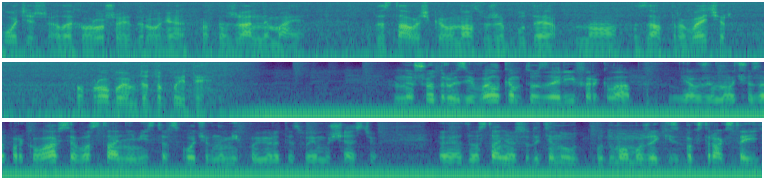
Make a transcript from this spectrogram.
хочеш, але хорошої дороги, на жаль, немає. Доставочка у нас вже буде на завтра вечір. Попробуємо дотопити. Ну що, друзі, welcome to the Reefer Club. Я вже ночі запаркувався, в останнє місце вскочив, не міг повірити своєму щастю. Е, До останнього сюди тягнув, подумав, може якийсь бокстрак стоїть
